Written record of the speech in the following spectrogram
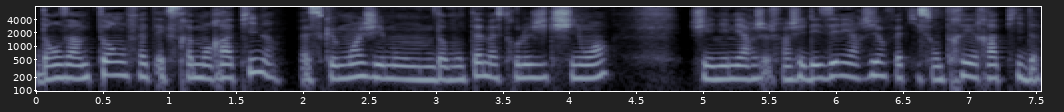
Dans un temps en fait extrêmement rapide, parce que moi j'ai mon dans mon thème astrologique chinois, j'ai une énergie, enfin j'ai des énergies en fait qui sont très rapides.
